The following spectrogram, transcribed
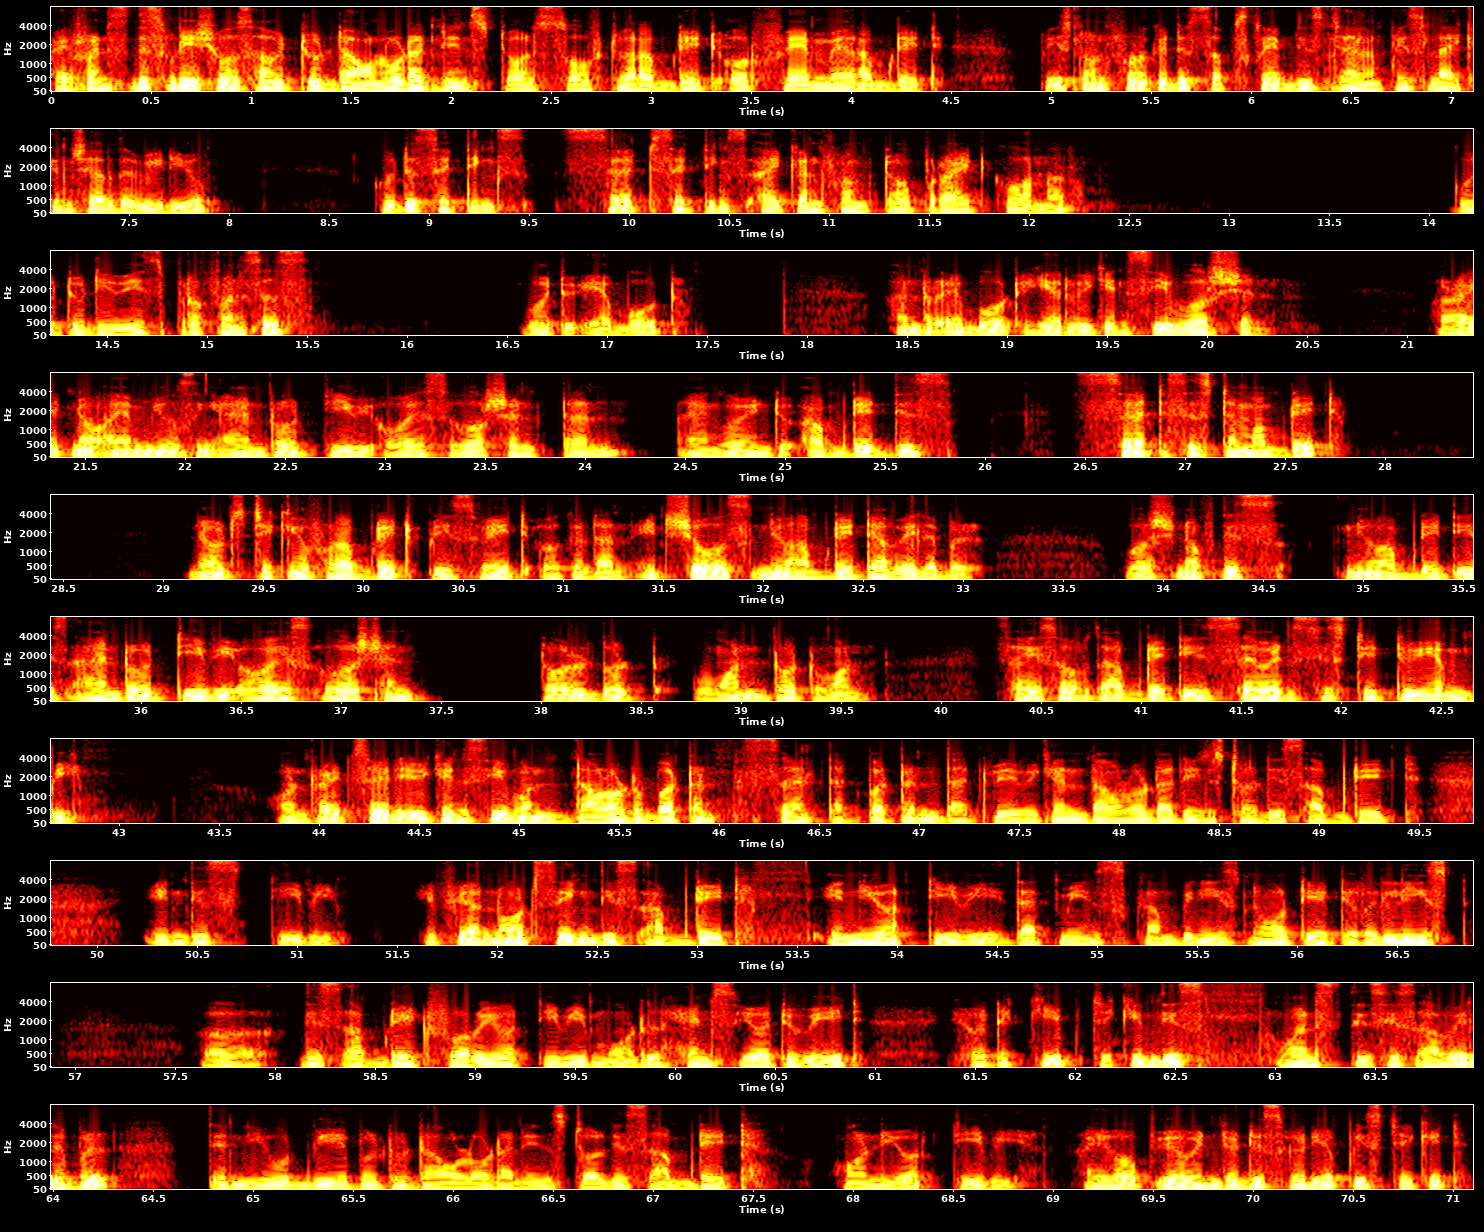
Hi friends, this video shows how to download and install software update or firmware update. Please don't forget to subscribe this channel. Please like and share the video. Go to settings. Select settings icon from top right corner. Go to device preferences. Go to about. Under about here we can see version. Right now I am using Android TV OS version 10. I am going to update this. Select system update now it's checking for update. Please wait. Okay done. It shows new update available. Version of this new update is android tv os version 12.1.1 size of the update is 762 mb on right side you can see one download button. Select that button. That way we can download and install this update in this tv if you are not seeing this update in your tv that means company is not yet released uh, this update for your TV model. Hence you have to wait. You have to keep checking this. Once this is available then you would be able to download and install this update on your TV I hope you have enjoyed this video. Please check it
